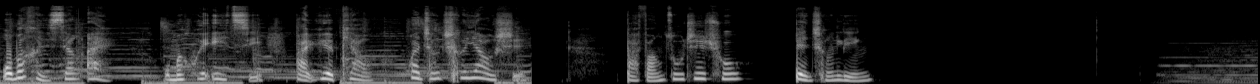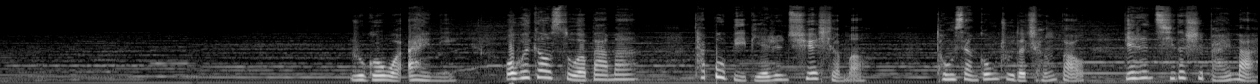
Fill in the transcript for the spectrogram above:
我们很相爱，我们会一起把月票换成车钥匙。把房租支出变成零。如果我爱你，我会告诉我爸妈，他不比别人缺什么。通向公主的城堡，别人骑的是白马，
